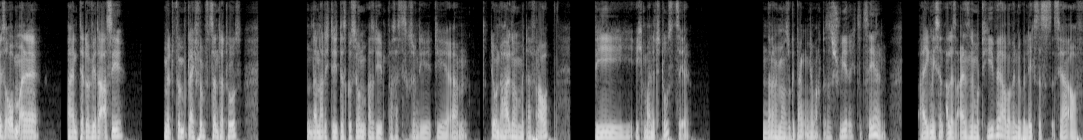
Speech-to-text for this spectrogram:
ist oben eine, ein tätowierter Assi mit fünf, gleich 15 Tattoos. Und dann hatte ich die Diskussion, also die, was heißt Diskussion, die, die, ähm, die Unterhaltung mit der Frau, wie ich meine Tattoos zähle. Und dann habe ich mir so Gedanken gemacht, das ist schwierig zu zählen. Eigentlich sind alles einzelne Motive, aber wenn du überlegst, das ist ja auf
